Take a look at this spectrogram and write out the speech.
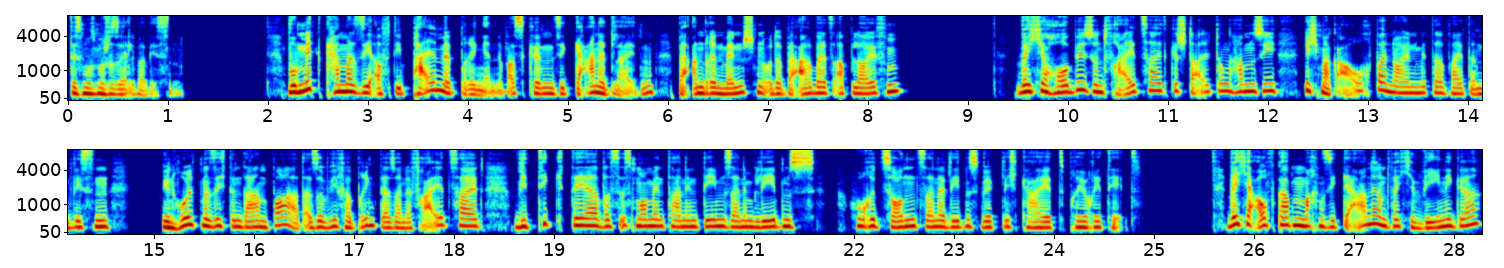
das muss man schon selber wissen. Womit kann man sie auf die Palme bringen? Was können sie gar nicht leiden bei anderen Menschen oder bei Arbeitsabläufen? Welche Hobbys und Freizeitgestaltung haben Sie? Ich mag auch bei neuen Mitarbeitern wissen, wen holt man sich denn da an Bord? Also wie verbringt er seine Freizeit? Wie tickt der? Was ist momentan in dem seinem Lebenshorizont, seiner Lebenswirklichkeit Priorität? Welche Aufgaben machen Sie gerne und welche weniger?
